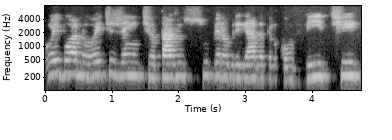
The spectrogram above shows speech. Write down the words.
Oi, boa noite, gente. Otávio, super obrigada pelo convite.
